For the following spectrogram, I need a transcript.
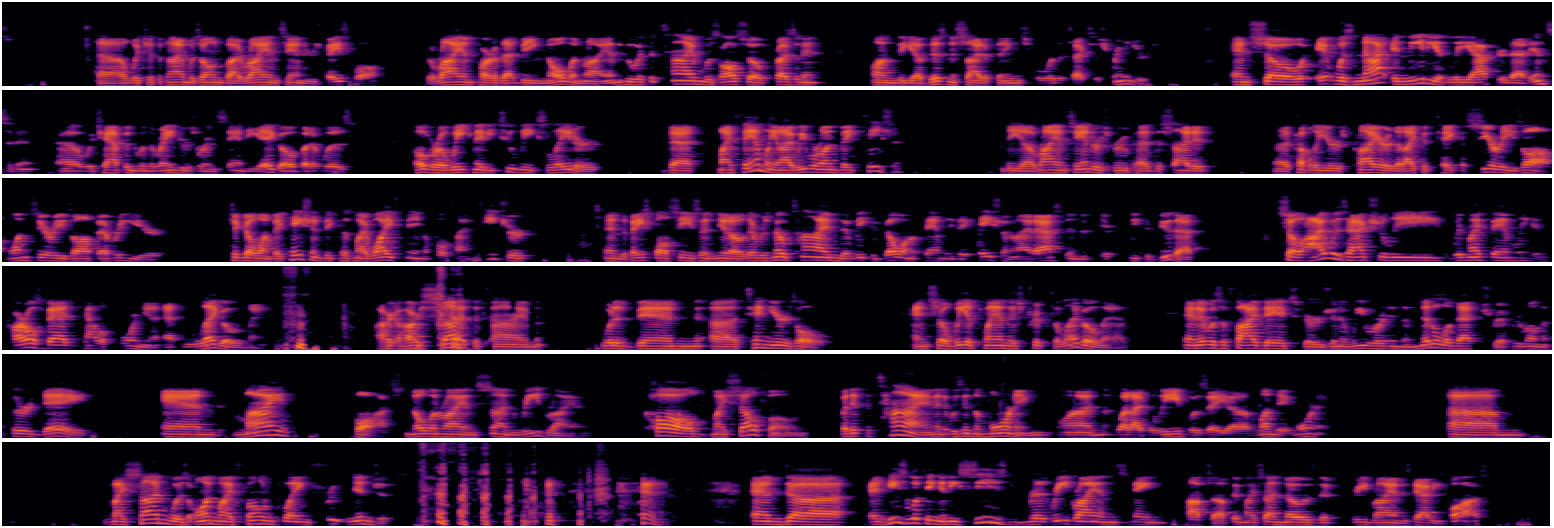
uh, which at the time was owned by Ryan Sanders Baseball. The Ryan part of that being Nolan Ryan, who at the time was also president on the uh, business side of things for the Texas Rangers. And so it was not immediately after that incident, uh, which happened when the Rangers were in San Diego, but it was over a week, maybe two weeks later, that my family and I we were on vacation. The uh, Ryan Sanders group had decided a couple of years prior that I could take a series off, one series off every year, to go on vacation because my wife, being a full time teacher, and the baseball season, you know, there was no time that we could go on a family vacation. And I had asked him if, if we could do that. So I was actually with my family in Carlsbad, California at Legoland. our, our son at the time would have been uh, 10 years old. And so we had planned this trip to Legoland. And it was a five day excursion. And we were in the middle of that trip. We were on the third day. And my boss, Nolan Ryan's son, Reid Ryan, called my cell phone but at the time, and it was in the morning on what I believe was a uh, Monday morning, um, my son was on my phone playing Fruit Ninjas. and and, uh, and he's looking and he sees Reid Ryan's name pops up, and my son knows that Reid Ryan is daddy's boss.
